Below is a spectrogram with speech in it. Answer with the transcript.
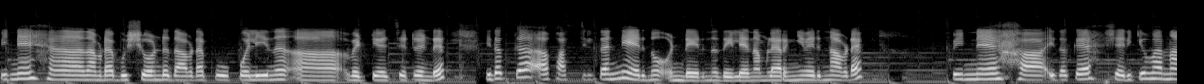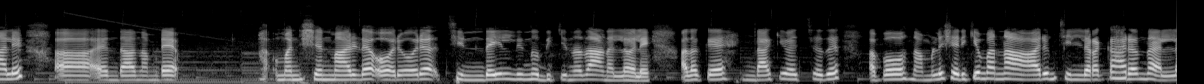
പിന്നെ നമ്മുടെ ബുഷ് കൊണ്ട് ഇത് അവിടെ പൂപ്പൊലിന്ന് വെട്ടി വെച്ചിട്ടുണ്ട്. ഇതൊക്കെ ഫസ്റ്റിൽ തന്നെയായിരുന്നു ഉണ്ടായിരുന്നത് ഇല്ലേ? നമ്മൾ ഇറങ്ങി വരുന്ന അവിടെ. പിന്നെ ഇതൊക്കെ ശരിക്കും പറഞ്ഞാൽ എന്താ നമ്മുടെ മനുഷ്യന്മാരുടെ ഓരോരോ ചിന്തയിൽ നിന്ന് ഉദിക്കുന്നതാണല്ലോ അല്ലേ? അതൊക്കെ ഉണ്ടാക്കി വെച്ചത്. അപ്പോൾ നമ്മൾ ശരിക്കും പറഞ്ഞാൽ ആരും ചില്ലറക്കാരൊന്നല്ല.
